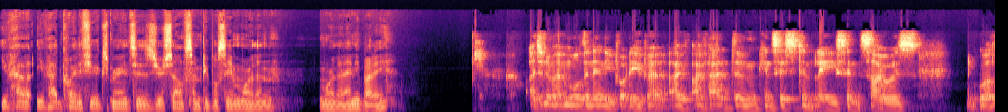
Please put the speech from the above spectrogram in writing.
you've had you've had quite a few experiences yourself. Some people say more than more than anybody. I don't know about more than anybody, but I've I've had them consistently since I was well,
